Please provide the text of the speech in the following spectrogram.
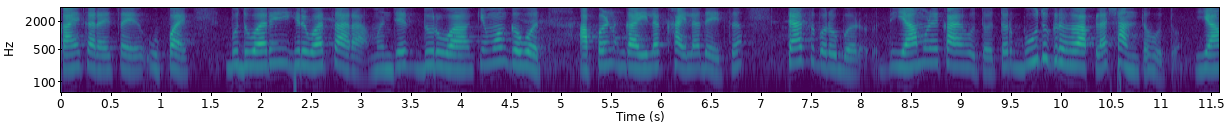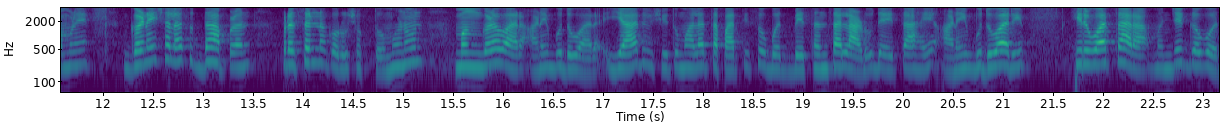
काय करायचं आहे उपाय. बुधवारी हिरवा चारा म्हणजेच दुर्वा किंवा गवत आपण गाईला खायला द्यायचं. त्याचबरोबर यामुळे काय होतं? तर बुध ग्रह आपला शांत होतो. यामुळे गणेशाला सुद्धा आपण प्रसन्न करू शकतो. म्हणून मंगळवार आणि बुधवार या दिवशी तुम्हाला चपातीसोबत बेसनचा लाडू द्यायचा आहे आणि बुधवारी हिरवा चारा म्हणजे गवत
